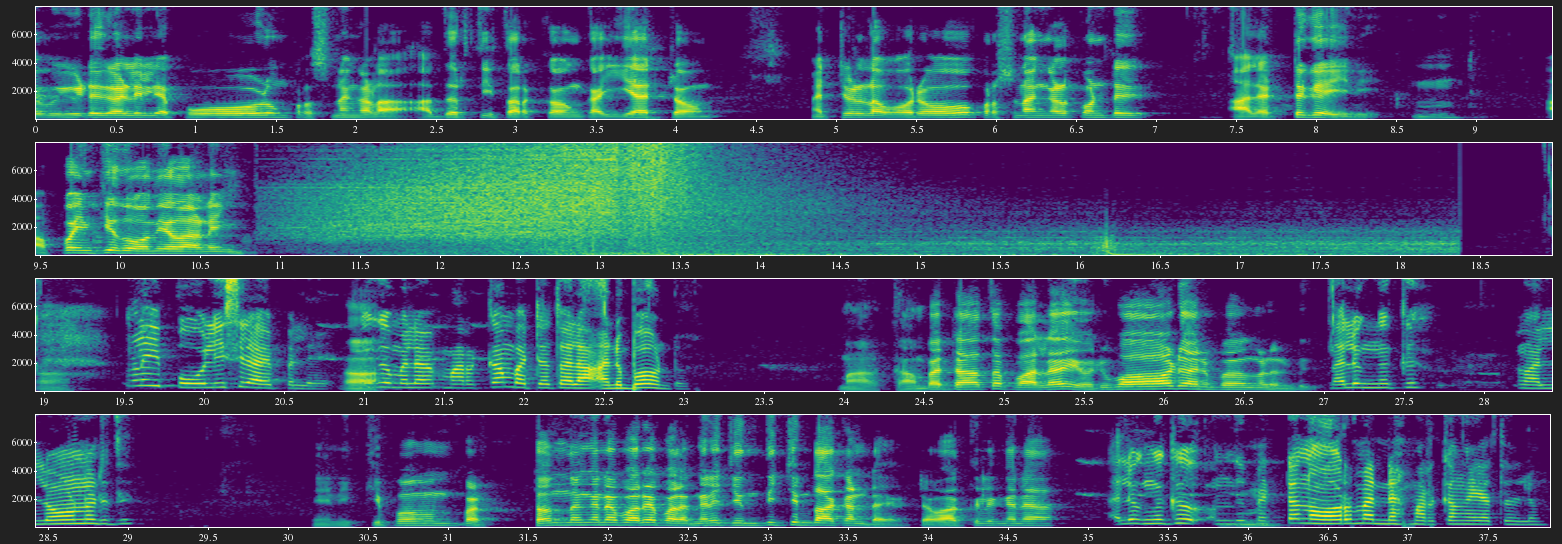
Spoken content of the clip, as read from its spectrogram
വീടുകളിൽ എപ്പോഴും പ്രശ്നങ്ങളാണ് അതിർത്തി തർക്കവും കയ്യേറ്റവും മറ്റുള്ള ഓരോ പ്രശ്നങ്ങൾ കൊണ്ട് അലട്ടുകയിനി അപ്പം എനിക്ക് തോന്നിയതാണ് പോലീസിലായപ്പല്ലേ? മറക്കാൻ പറ്റാത്ത അനുഭവമുണ്ടോ? അനുഭവം ഉണ്ടോ മറക്കാൻ പറ്റാത്ത പല ഒരുപാട് അനുഭവങ്ങളുണ്ട്. എന്നാലും നിങ്ങൾക്ക് നല്ലോണം ഇത് എനിക്കിപ്പം പെട്ടെന്ന് ഇങ്ങനെ പറയാ പല അങ്ങനെ ചിന്തിച്ചുണ്ടാക്കണ്ടേ. ഒറ്റ വാക്കിൽ ഇങ്ങനെ അല്ല നിങ്ങൾക്ക് പെട്ടെന്ന് ഓർമ്മ തന്നെ മറക്കാൻ കഴിയാത്തതിലും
